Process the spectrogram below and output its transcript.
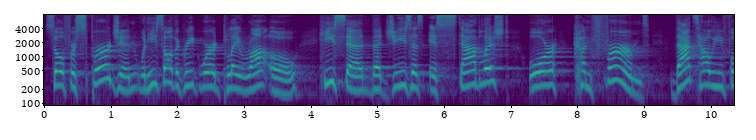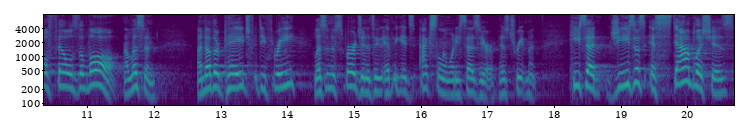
So for Spurgeon, when he saw the Greek word plerao, he said that Jesus established or confirmed. That's how he fulfills the law. Now listen, another page, 53. Listen to Spurgeon. It's, I think it's excellent what he says here, his treatment. He said, Jesus establishes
